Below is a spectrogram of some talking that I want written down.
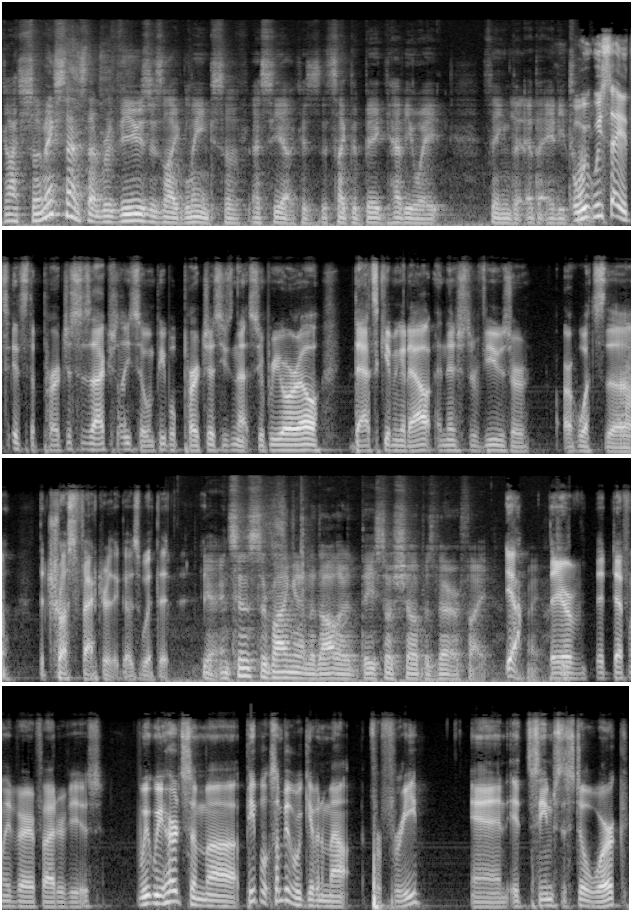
gotcha. So it makes sense that reviews is like links of SEO because it's like the big heavyweight thing that at the 80 we, we say it's it's the purchases actually. So when people purchase using that super URL, that's giving it out, and then just the reviews are are what's the the trust factor that goes with it. Yeah, and since they're buying it at a dollar, they still show up as verified. Yeah, right? they are definitely verified reviews. We, we heard some uh, people, some people were giving them out for free, and it seems to still work.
